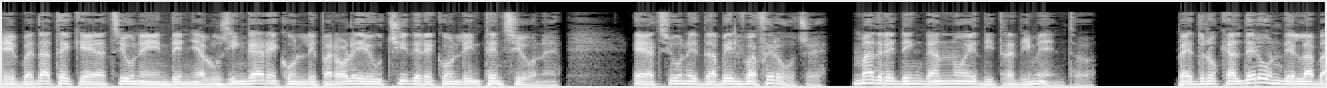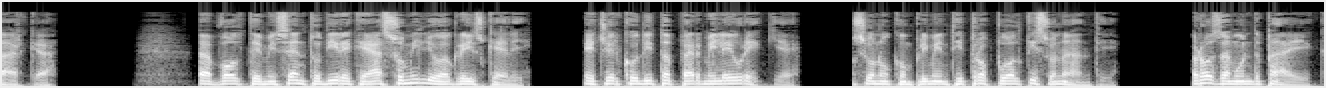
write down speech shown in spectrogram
E badate che è azione indegna lusingare con le parole e uccidere con l'intenzione. È azione da belva feroce, madre d'inganno e di tradimento. Pedro Calderon della Barca. A volte mi sento dire che assomiglio a Grace Kelly. E cerco di tapparmi le orecchie. Sono complimenti troppo altisonanti. Rosamund Pike.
